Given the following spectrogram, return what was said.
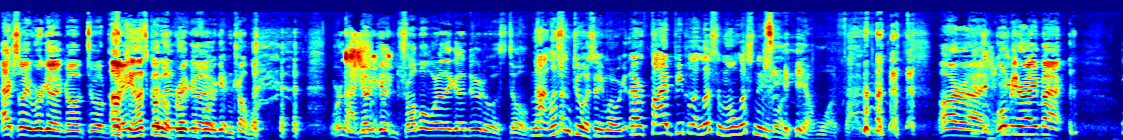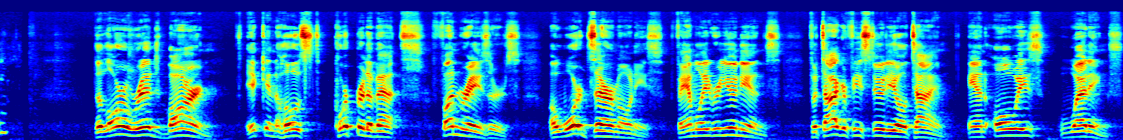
Actually, we're going to go to a break. Okay, let's go to a break gonna- before we get in trouble. We're not going to get in trouble. What are they going to do to us, Tobe? Not listen to us anymore. We, there are five people that listen won't listen anymore. yeah, one five people. All right, we'll be right back. The Laurel Ridge Barn. It can host corporate events, fundraisers, award ceremonies, family reunions, photography studio time, and always weddings.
